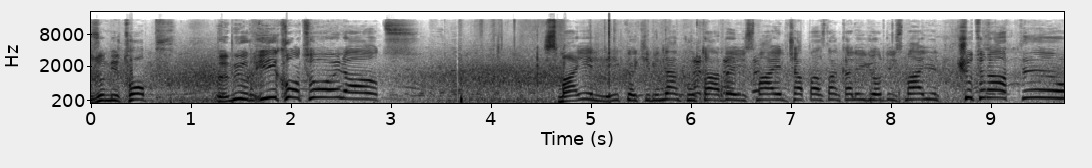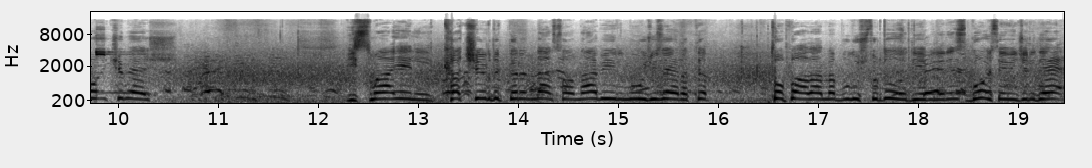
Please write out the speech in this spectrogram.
Uzun bir top. Ömür iyi kontrol out. İsmail ilk rakibinden kurtardı. İsmail çaprazdan kaleyi gördü. İsmail şutunu attı. 12-5. İsmail kaçırdıklarından sonra bir mucize yaratıp topu alanla buluşturdu diyebiliriz. Gol sevincini de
